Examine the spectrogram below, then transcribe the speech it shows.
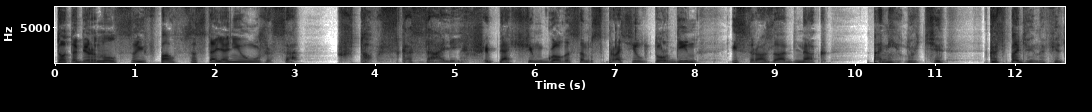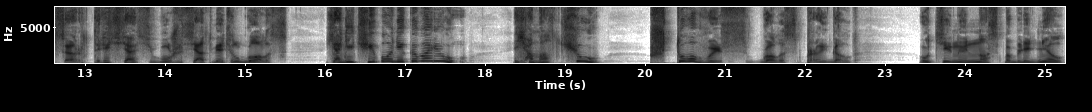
Тот обернулся и впал в состояние ужаса. «Что вы сказали?» — шипящим голосом спросил Турбин и сразу обмяк. «Помилуйте, господин офицер!» — трясясь в ужасе, ответил голос. «Я ничего не говорю!» Я молчу. Что вы-с? Голос прыгал. Утиный нос побледнел,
